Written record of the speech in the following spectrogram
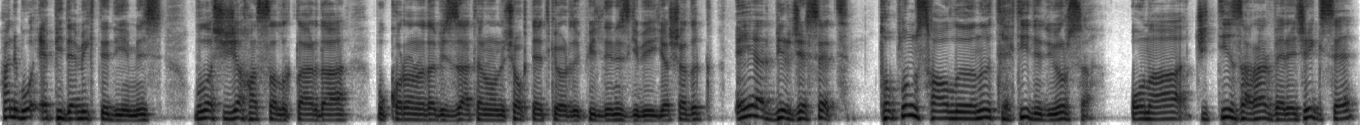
Hani bu epidemik dediğimiz bulaşıcı hastalıklarda bu koronada biz zaten onu çok net gördük bildiğiniz gibi yaşadık. Eğer bir ceset toplum sağlığını tehdit ediyorsa ona ciddi zarar verecekse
